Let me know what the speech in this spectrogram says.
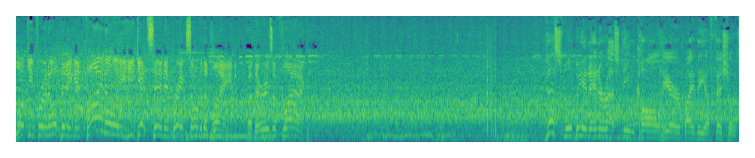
looking for an opening, and finally he gets in and breaks over the plane. But there is a flag. This will be an interesting call here by the officials.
